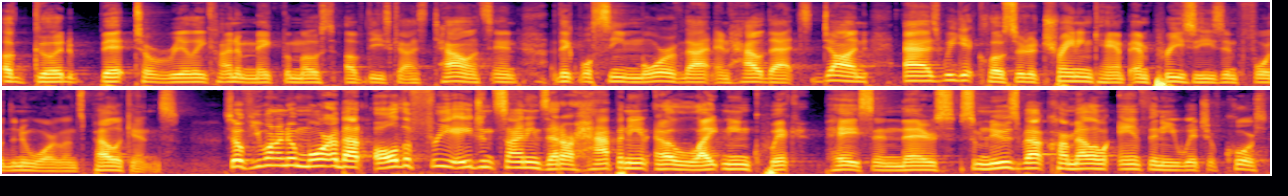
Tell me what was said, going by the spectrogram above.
a good bit to really kind of make the most of these guys' talents. And I think we'll see more of that and how that's done as we get closer to training camp and preseason for the New Orleans Pelicans. So if you want to know more about all the free agent signings that are happening at a lightning quick pace, and there's some news about Carmelo Anthony, which of course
